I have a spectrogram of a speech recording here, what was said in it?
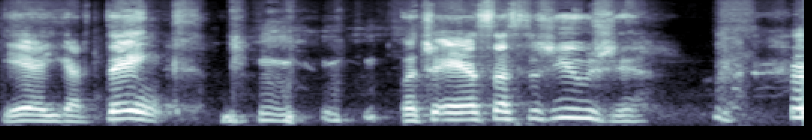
Yeah, you got to think. Let your ancestors use you. you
